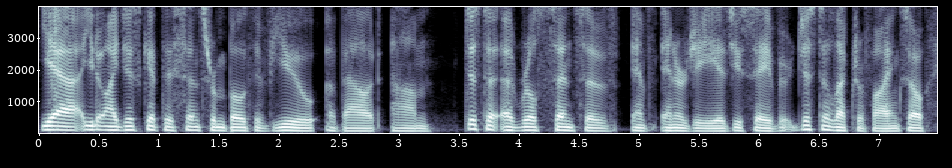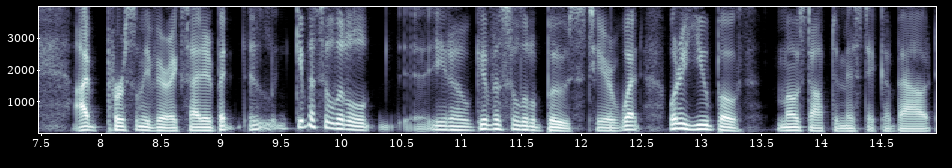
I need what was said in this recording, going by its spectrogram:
Yeah, you know, I just get this sense from both of you about um, just a, a, real sense of energy, as you say, just electrifying. So I'm personally very excited. But uh, give us a little, uh, you know, give us a little boost here. What what are you both most optimistic about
